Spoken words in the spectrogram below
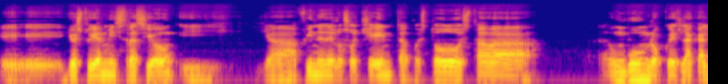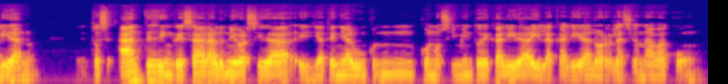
Yeah. yo estudié administración y ya a fines de los 80, pues todo estaba un boom lo que es la calidad, ¿no? Entonces, antes de ingresar a la universidad ya tenía algún conocimiento de calidad y la calidad lo relacionaba con,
